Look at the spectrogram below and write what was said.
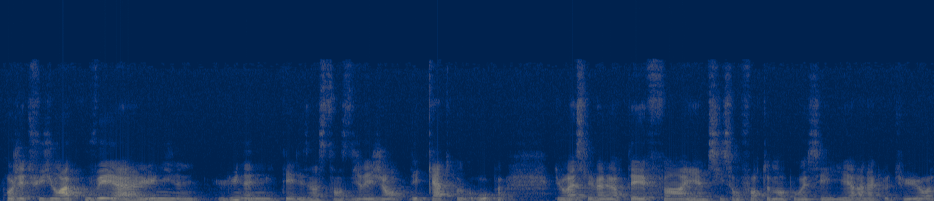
Projet de fusion approuvé à l'unanimité des instances dirigeantes des quatre groupes. Du reste, les valeurs TF1 et M6 ont fortement progressé hier à la clôture.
